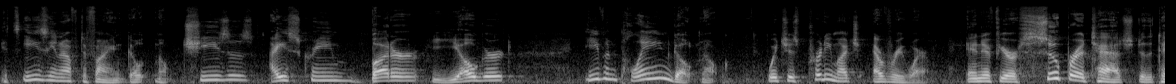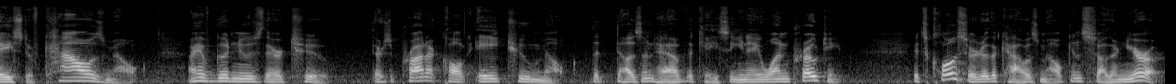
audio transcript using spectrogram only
it's easy enough to find goat milk cheeses, ice cream, butter, yogurt, even plain goat milk, which is pretty much everywhere. And if you're super attached to the taste of cow's milk, I have good news there too. There's a product called A2 milk that doesn't have the casein A1 protein. It's closer to the cow's milk in southern Europe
